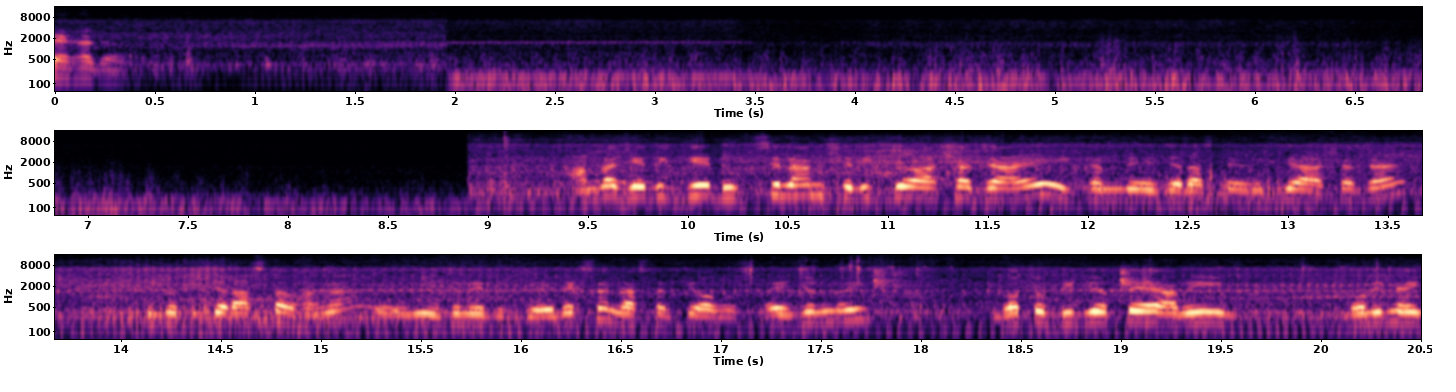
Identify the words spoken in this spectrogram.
দেখা যায়। আমরা যেদিক দিয়ে ঢুকছিলাম, সেদিক দিয়েও আসা যায়। এখান দিয়ে যে রাস্তা এদিক দিয়ে আসা যায়। কিন্তু দিকে রাস্তা ভাঙা, এই জন্য এদিক দিয়ে। দেখছেন রাস্তার কি অবস্থা? এই জন্যই গত ভিডিওতে আমি বলি নাই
